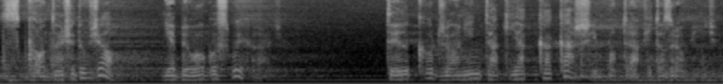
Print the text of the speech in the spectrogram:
Skąd on się tu wziął? Nie było go słychać. Tylko Jonin taki jak Kakashi potrafi to zrobić.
